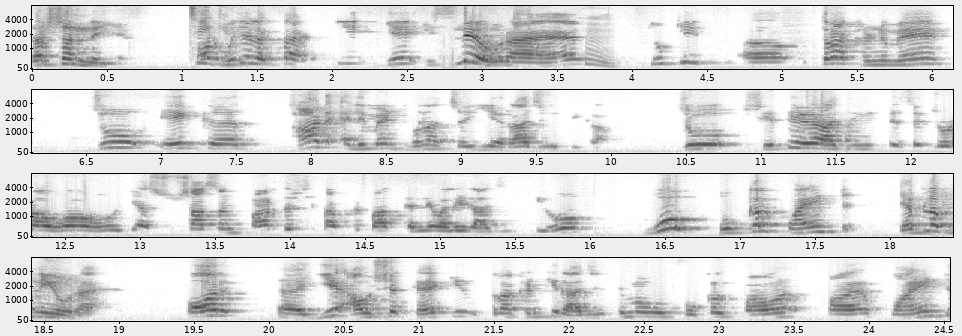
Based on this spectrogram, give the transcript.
दर्शन नहीं है। और मुझे लगता है कि ये इसलिए हो रहा है हम्म। क्योंकि उत्तराखंड में जो एक थर्ड एलिमेंट होना चाहिए राजनीति का जो क्षेत्रीय राजनीति से जुड़ा हुआ हो या सुशासन पारदर्शिता पर बात करने वाली राजनीति हो वो फोकल पॉइंट डेवलप नहीं हो रहा है और ये आवश्यक है कि उत्तराखंड की राजनीति में वो फोकल पॉइंट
